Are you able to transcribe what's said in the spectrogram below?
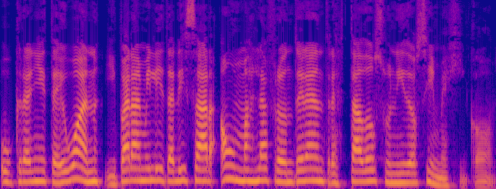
Ucrania y Taiwán y para militarizar aún más la frontera entre Estados Unidos y México.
